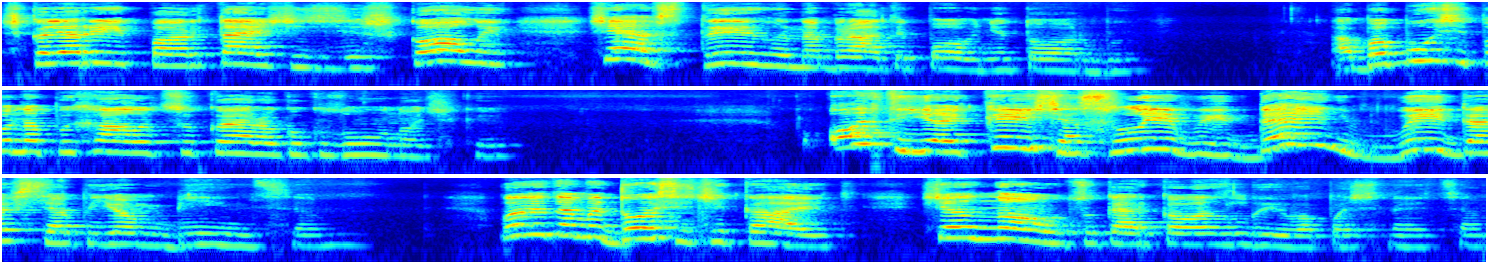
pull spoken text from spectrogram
Школяри, повертаючись зі школи, ще встигли набрати повні торби. А бабусі понапихали цукерок у клуночки. От який щасливий день видався п'йомбінцям. Вони там і досі чекають, що знову цукеркова злива почнеться.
